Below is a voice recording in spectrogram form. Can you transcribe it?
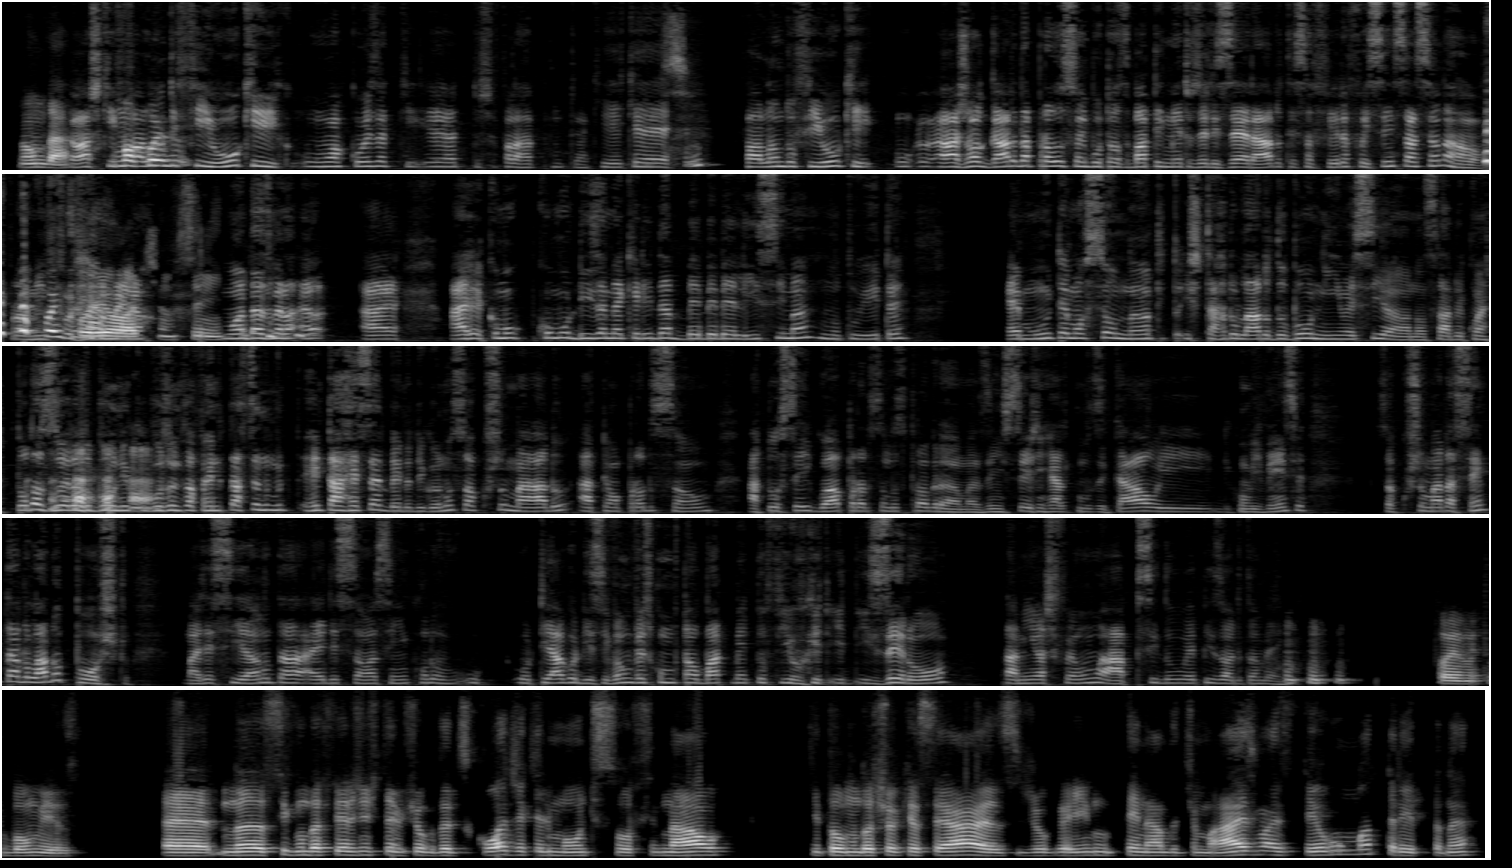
Não dá. Eu acho que uma falando coisa... de Fiuk, uma coisa que. É, deixa eu falar aqui, que é. Sim. Falando do Fiuk, a jogada da produção e botar os batimentos ele zerado terça-feira foi sensacional. Pra mim foi, foi ótimo, sim. Uma das melhores. como, como diz a minha querida Bebê Belíssima no Twitter, é muito emocionante estar do lado do Boninho esse ano, sabe? Com toda a zoeira do Boninho que o Boninho tá fazendo, tá sendo, a gente tá recebendo. Eu digo, eu não sou acostumado a ter uma produção, a torcer igual a produção dos programas, seja em reality musical e de convivência. Sou acostumado a sempre estar do lado oposto. Mas esse ano tá a edição, assim, quando o, o Thiago disse, vamos ver como tá o batimento do fio e, e zerou, pra mim acho que foi um ápice do episódio também. foi muito bom mesmo. É, na segunda-feira a gente teve o jogo da Discord, aquele monte sua final, que todo mundo achou que ia ser, ah, esse jogo aí não tem nada demais, mas deu uma treta, né?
